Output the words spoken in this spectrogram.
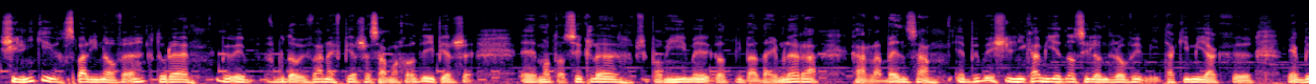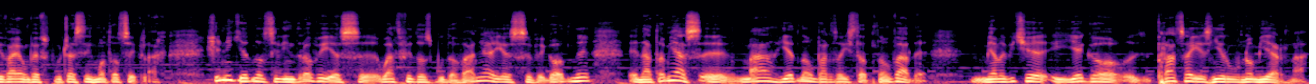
Silniki spalinowe, które były wbudowywane w pierwsze samochody i pierwsze e, motocykle, przypomnijmy Gottlieba Daimlera, Karla Benza, e, były silnikami jednocylindrowymi, takimi jak, e, jak bywają we współczesnych motocyklach. Silnik jednocylindrowy jest łatwy do zbudowania, jest wygodny, natomiast ma jedną bardzo istotną wadę. Mianowicie jego praca jest nierównomierna.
